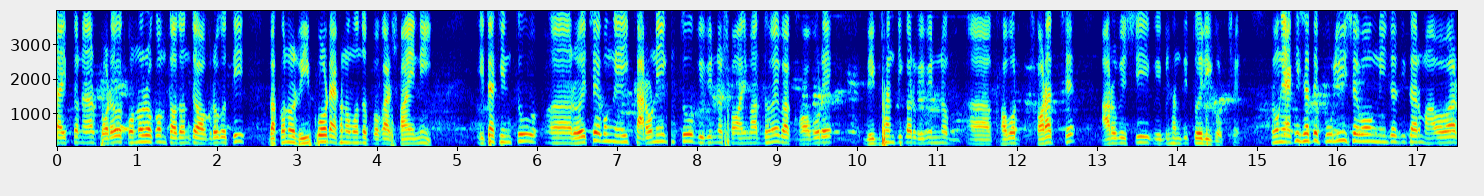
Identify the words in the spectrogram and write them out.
দায়িত্ব নেওয়ার পরেও কোনো রকম তদন্তে অগ্রগতি বা কোনো রিপোর্ট এখনও পর্যন্ত প্রকাশ হয়নি। এটা কিন্তু রয়েছে এবং এই কারণেই কিন্তু বিভিন্ন সমাজ মাধ্যমে বা খবরে বিভ্রান্তিকর বিভিন্ন খবর ছড়াচ্ছে, আরও বেশি বিভ্রান্তি তৈরি করছে। এবং একই সাথে পুলিশ এবং নির্যাতিতার মা বাবার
